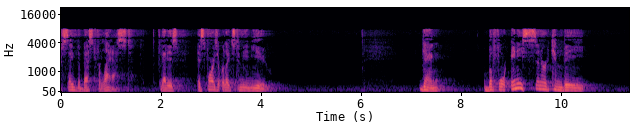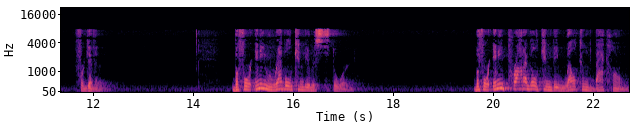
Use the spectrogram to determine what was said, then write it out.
I've saved the best for last. That is, as far as it relates to me and you. Gang, before any sinner can be forgiven, before any rebel can be restored, before any prodigal can be welcomed back home,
